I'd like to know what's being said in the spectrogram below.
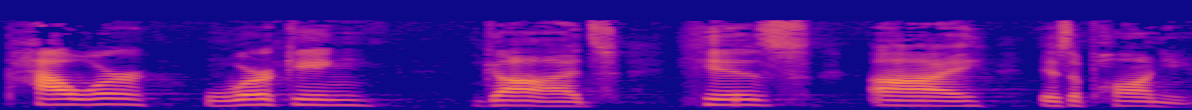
power working God's, His eye is upon you.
